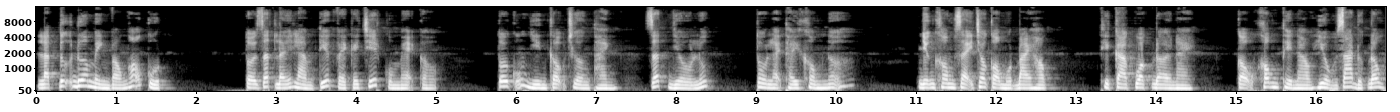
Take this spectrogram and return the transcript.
Là tự đưa mình vào ngõ cụt. Tôi rất lấy làm tiếc về cái chết của mẹ cậu. Tôi cũng nhìn cậu trưởng thành rất nhiều lúc tôi lại thấy không nỡ. Nhưng không dạy cho cậu một bài học thì cả cuộc đời này cậu không thể nào hiểu ra được đâu.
